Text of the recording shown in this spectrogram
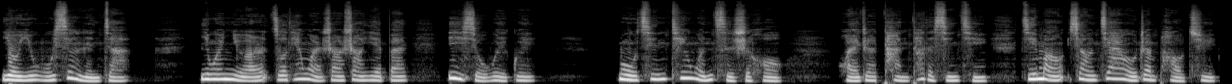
有一吴姓人家，因为女儿昨天晚上上夜班一宿未归，母亲听闻此事后。怀着忐忑的心情，急忙向加油站跑去。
